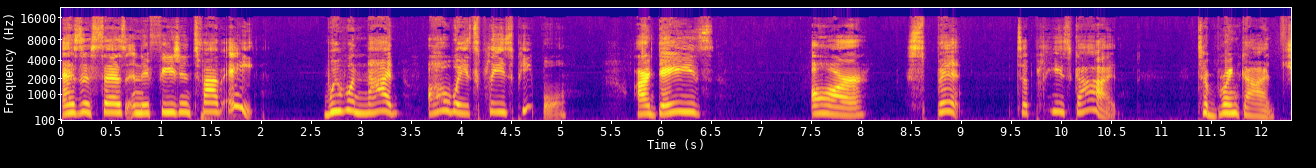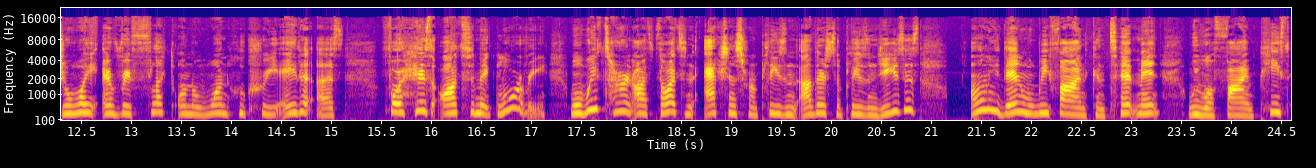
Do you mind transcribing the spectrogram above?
As it says in Ephesians 5 8, we will not always please people. Our days are spent to please God, to bring God joy and reflect on the one who created us for his ultimate glory. When we turn our thoughts and actions from pleasing others to pleasing Jesus, only then will we find contentment, we will find peace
